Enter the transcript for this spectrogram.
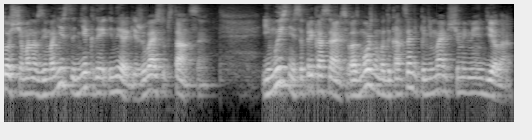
то, с чем она взаимодействует, некая энергия, живая субстанция. И мы с ней соприкасаемся. Возможно, мы до конца не понимаем, с чем имеем дело.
